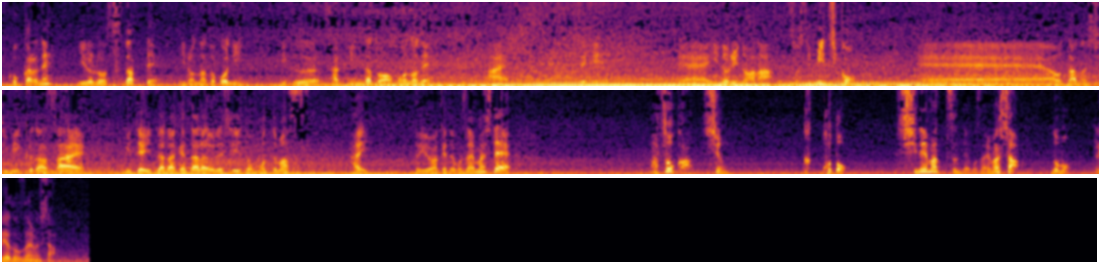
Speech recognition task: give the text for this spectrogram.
ここからね、いろいろ巣立って、いろんなとこに行く作品だとは思うので、はい。ぜひ、えー、祈りの花、そしてみちこ、えー、お楽しみください。見ていただけたら嬉しいと思ってます。はい。というわけでございまして、松岡俊こと、シネマッツンでございました。どうもありがとうございました。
